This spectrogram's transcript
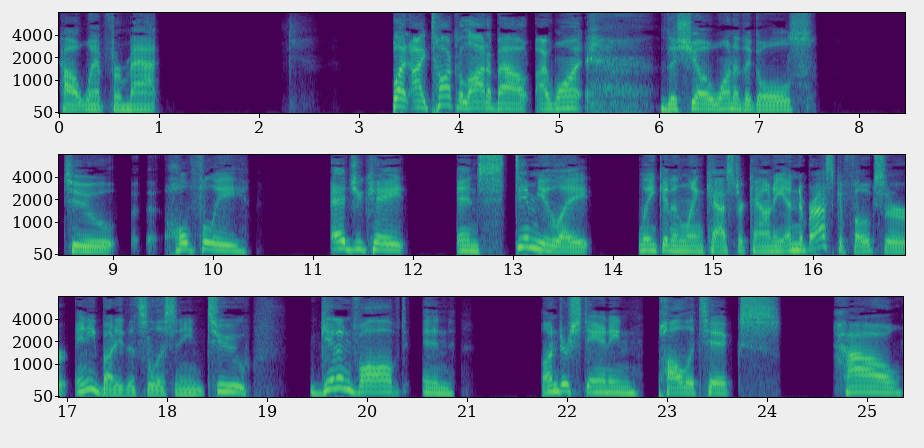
how it went for Matt. But I talk a lot about I want the show, one of the goals, to hopefully educate and stimulate Lincoln and Lancaster County and Nebraska folks or anybody that's listening to get involved in understanding politics, how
